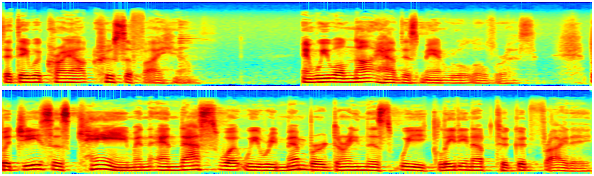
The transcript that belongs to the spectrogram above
that they would cry out, Crucify him. And we will not have this man rule over us. But Jesus came, and, and that's what we remember during this week leading up to Good Friday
